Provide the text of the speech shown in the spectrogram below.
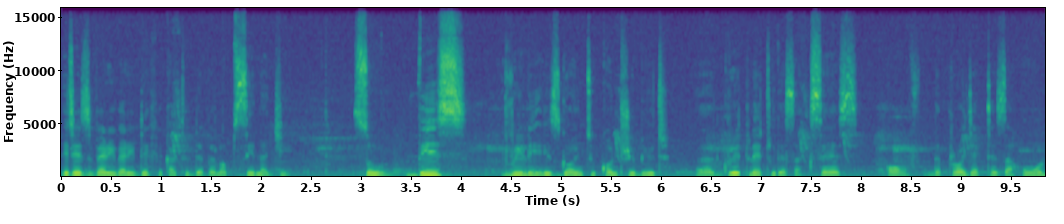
it is very, very difficult to develop synergy. So this really is going to contribute uh, greatly to the success of the project as a whole.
